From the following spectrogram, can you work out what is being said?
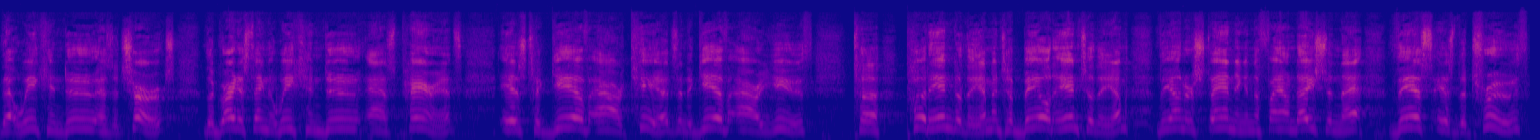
that we can do as a church, the greatest thing that we can do as parents, is to give our kids and to give our youth to put into them and to build into them the understanding and the foundation that this is the truth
